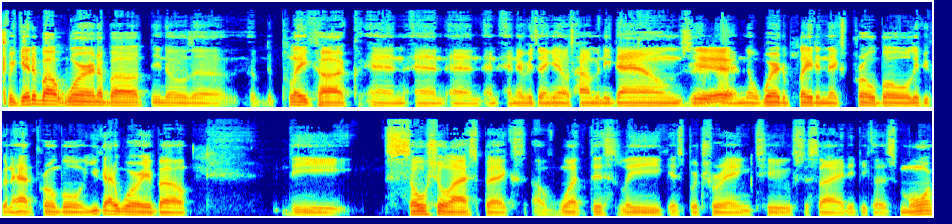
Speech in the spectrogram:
forget about worrying about, you know, the, the play clock and, and, and, and, and everything else, how many downs and, yeah. and know where to play the next Pro Bowl. If you're going to have a Pro Bowl, you got to worry about the social aspects of what this league is portraying to society because more,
